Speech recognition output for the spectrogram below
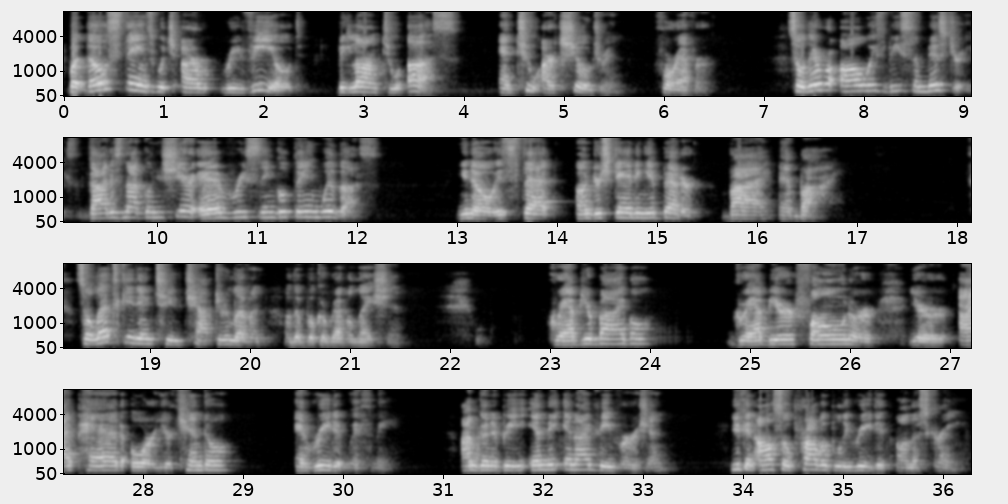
But those things which are revealed belong to us and to our children forever. So there will always be some mysteries. God is not going to share every single thing with us. You know, it's that understanding it better by and by. So let's get into chapter 11 of the book of Revelation. Grab your Bible, grab your phone or your iPad or your Kindle, and read it with me. I'm going to be in the NIV version. You can also probably read it on the screen.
